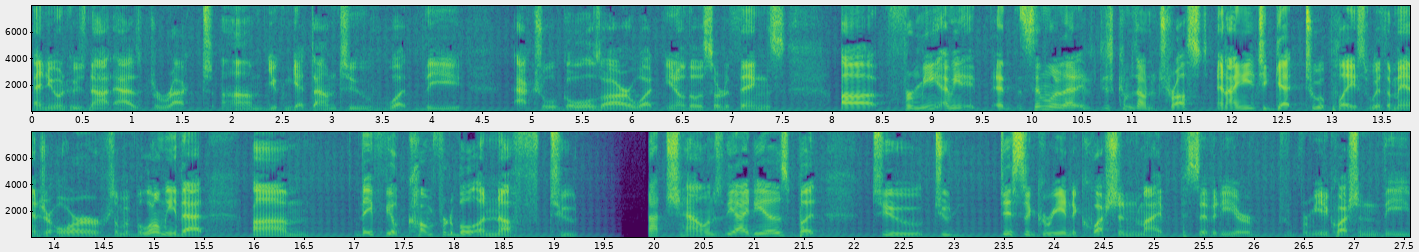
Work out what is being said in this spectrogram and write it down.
anyone who's not as direct, um, you can get down to what the actual goals are, what you know, those sort of things. Uh, for me, I mean, it, it, similar to that, it just comes down to trust, and I need to get to a place with a manager or someone below me that um, they feel comfortable enough to not challenge the ideas, but to to disagree and to question my passivity, or for me to question the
